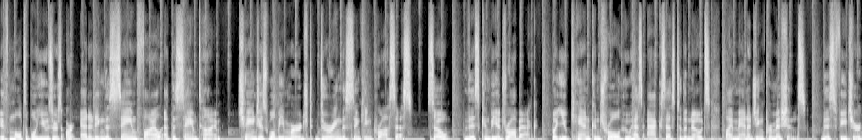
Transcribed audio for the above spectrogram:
If multiple users are editing the same file at the same time, changes will be merged during the syncing process. So, this can be a drawback, but you can control who has access to the notes by managing permissions. This feature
